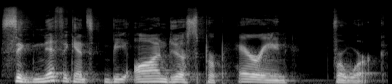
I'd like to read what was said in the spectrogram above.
significance beyond just preparing for work.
